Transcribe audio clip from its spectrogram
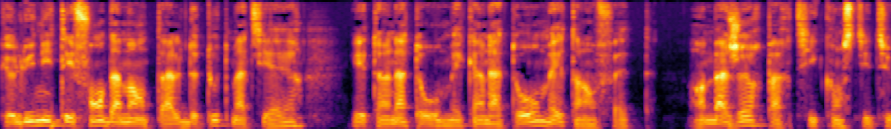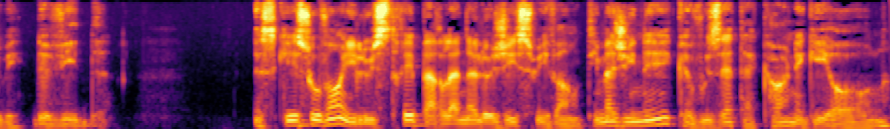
que l'unité fondamentale de toute matière est un atome et qu'un atome est en fait en majeure partie constitué de vide ce qui est souvent illustré par l'analogie suivante. Imaginez que vous êtes à Carnegie Hall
